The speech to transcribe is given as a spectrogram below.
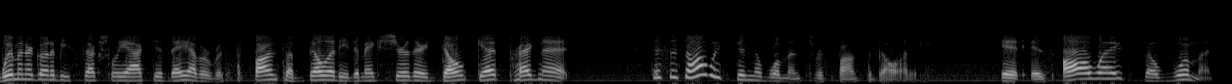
women are going to be sexually active, they have a responsibility to make sure they don't get pregnant. This has always been the woman's responsibility. It is always the woman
